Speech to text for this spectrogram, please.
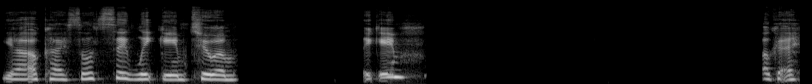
yeah, okay. So let's say late game to him. Late game? Okay,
